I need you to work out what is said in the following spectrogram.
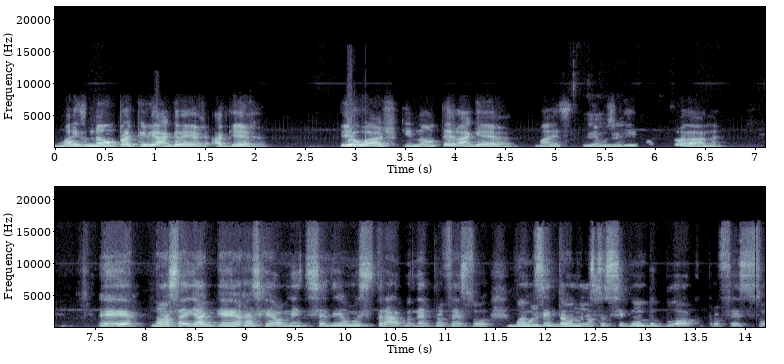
mas não para criar a guerra. Eu acho que não terá guerra, mas temos uhum. que monitorar, né? É, nossa, e a guerra realmente seria um estrago, né, professor? Vamos Muito então ao nosso segundo bloco, professor.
